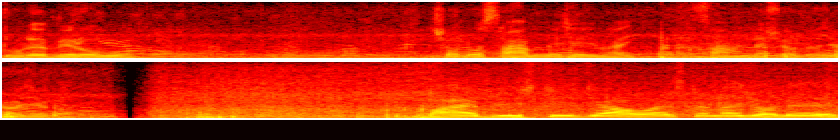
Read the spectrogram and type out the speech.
ট্যুরে বেরোবো। চলো সামনে যাই ভাই সামনে চলো যাওয়া যাক। ভাই বৃষ্টির যে আওয়াজটা না জলের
